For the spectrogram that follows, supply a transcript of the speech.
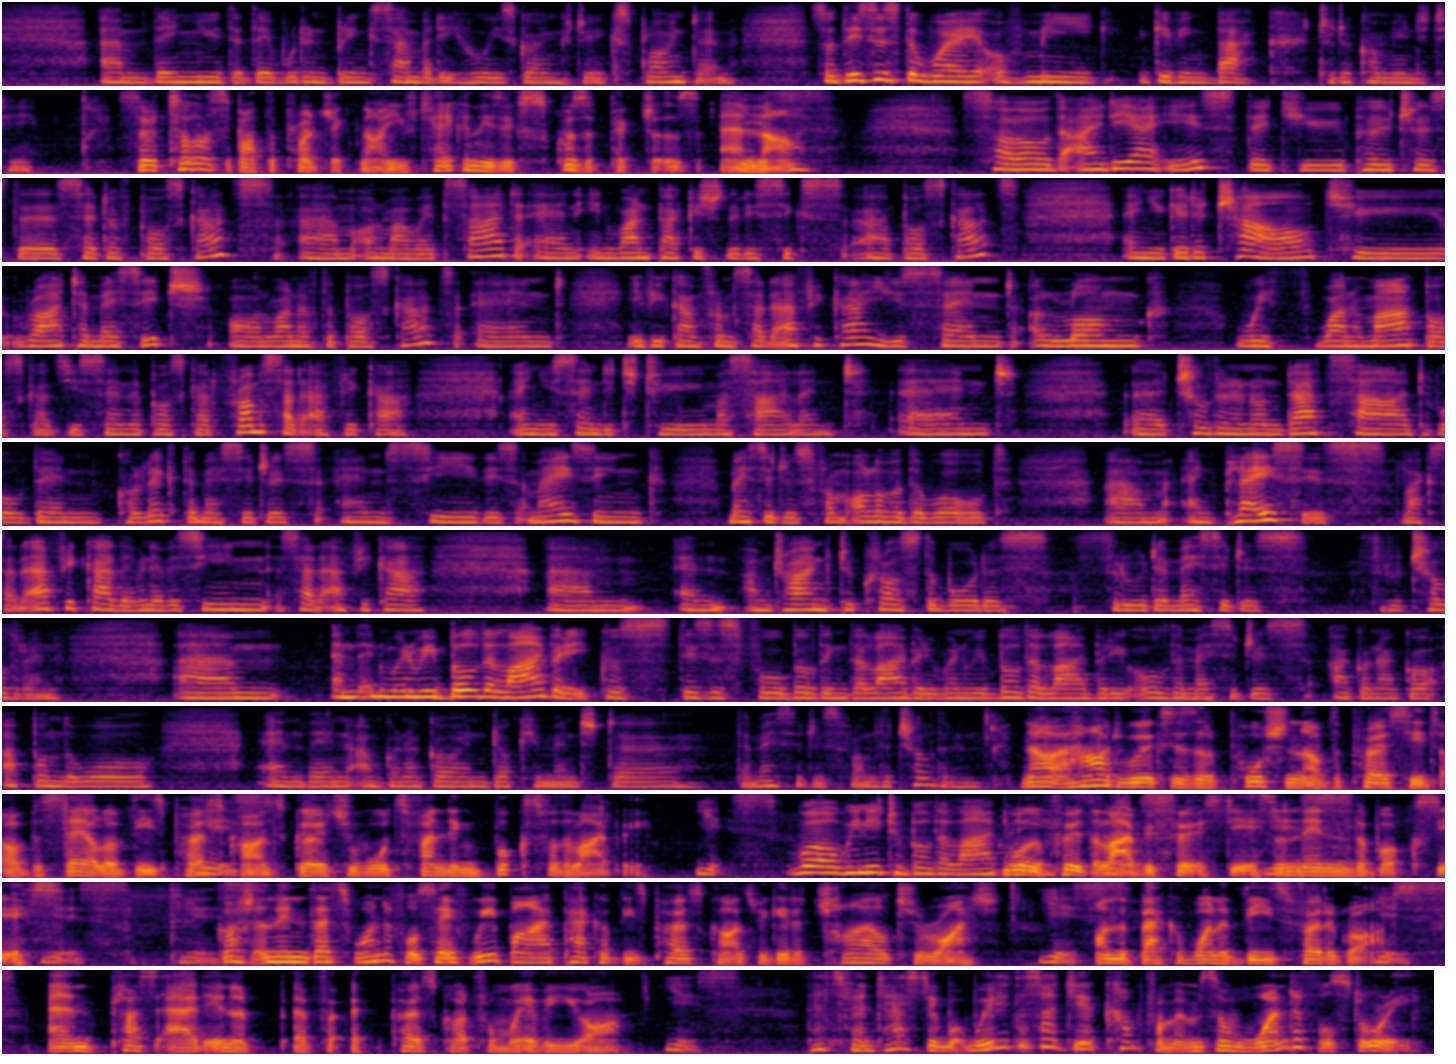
um, they knew that they wouldn't bring somebody who is going to exploit them. So this is the way of me giving back to the community. So tell us about the project now. You've taken these exquisite pictures, and now Yes. So the idea is that you purchase the set of postcards um, on my website, and in one package there is six uh, postcards, and you get a child to write a message on one of the postcards. And if you come from South Africa, you send along with one of my postcards. You send the postcard from South Africa, and you send it to Maasailand, and uh, children on that side will then collect the messages and see these amazing messages from all over the world um, and places like South Africa. They've never seen South Africa. Um, and I'm trying to cross the borders through the messages through children. Um, and then when we build a library, because this is for building the library, when we build a library, all the messages are going to go up on the wall, and then I'm going to go and document the, the messages from the children. Now, how it works is that a portion of the proceeds of the sale of these postcards Yes. go towards funding books for the library. Yes. Well, we need to build a library. Well, for the library first, yes, and then the books, yes. Yes. Yes. Gosh, and then that's wonderful. So if we buy a pack of these postcards, we get a child to write Yes. on the back of one of these photographs, Yes. and plus add in a, a, a postcard from wherever you are. Yes. That's fantastic. Wh- Where did this idea come from? It's a wonderful story.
